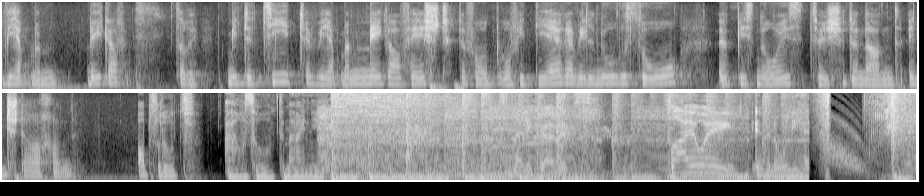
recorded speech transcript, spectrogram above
wird man mega, sorry, mit der Zeit wird man mega fest davon profitieren, weil nur so etwas Neues zwischeneinander entstehen kann. Absolut, auch so, der meine Lenny Kravitz. Fly away, even only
